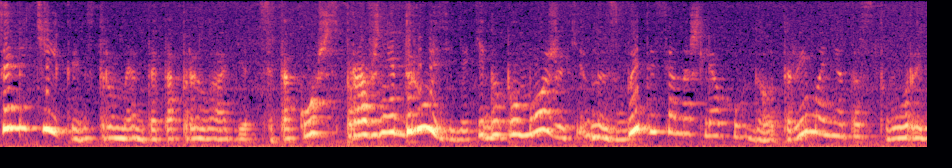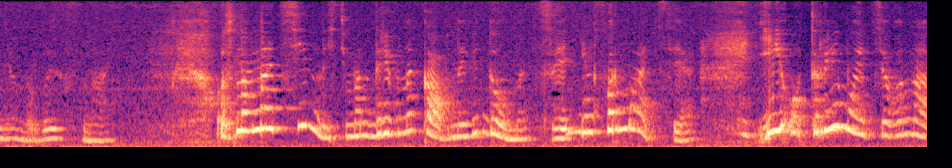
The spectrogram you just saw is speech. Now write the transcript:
це не тільки інструменти та приладдя, це також справжні друзі, які допоможуть не збитися на шляху до отримання та створення нових знань. Основна цінність мандрівника в невідоме це інформація. І отримується вона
